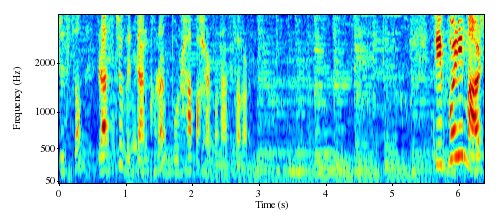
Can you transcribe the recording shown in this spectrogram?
দৃশ্য ৰাষ্ট্ৰীয় উদ্যানখনৰ বুঢ়া পাহাৰ বনাঞ্চলৰ। ফেব্ৰুৱাৰী মাৰ্চ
